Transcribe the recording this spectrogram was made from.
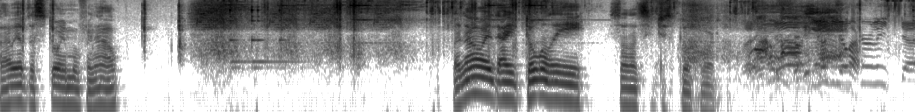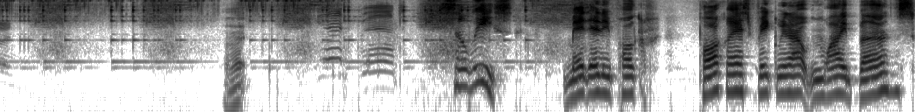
So we have the story mode for now. But now I, I don't really. So let's just go for it. Yeah. Curly done. Alright. So, Lise, made any prog- progress figuring out why Burns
